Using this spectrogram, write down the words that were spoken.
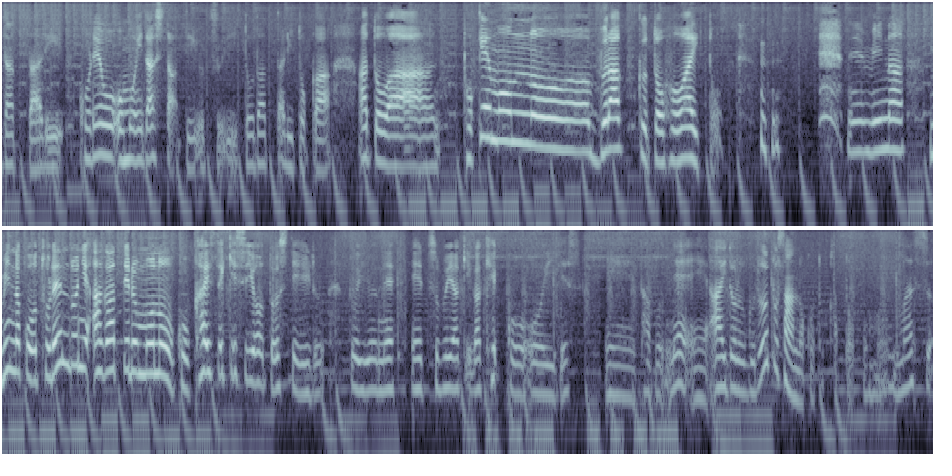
だったりこれを思い出したっていうツイートだったりとかあとはポケモンのブラックとホワイト ね、みんなみんなこうトレンドに上がってるものをこう解析しようとしているというね、えー、つぶやきが結構多いです、えー、多分ね、えー、アイドルグループさんのことかと思います。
